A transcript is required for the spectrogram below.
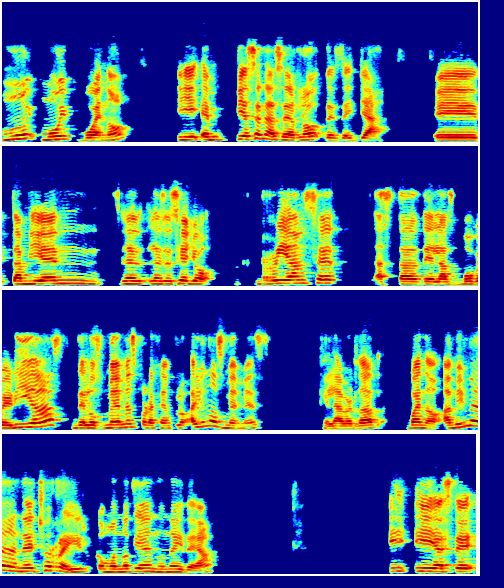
muy, muy bueno y empiecen a hacerlo desde ya. Eh, también les decía yo, ríanse hasta de las boberías, de los memes, por ejemplo. Hay unos memes que la verdad, bueno, a mí me han hecho reír como no tienen una idea. Y, este,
